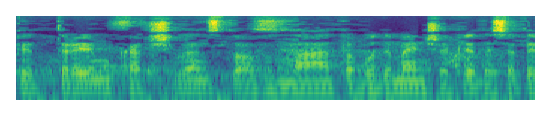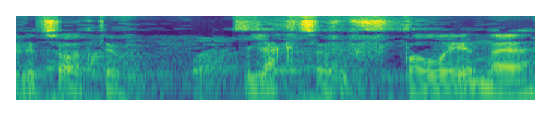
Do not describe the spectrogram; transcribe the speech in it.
підтримка членства в НАТО буде менше 50%, як це вплине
